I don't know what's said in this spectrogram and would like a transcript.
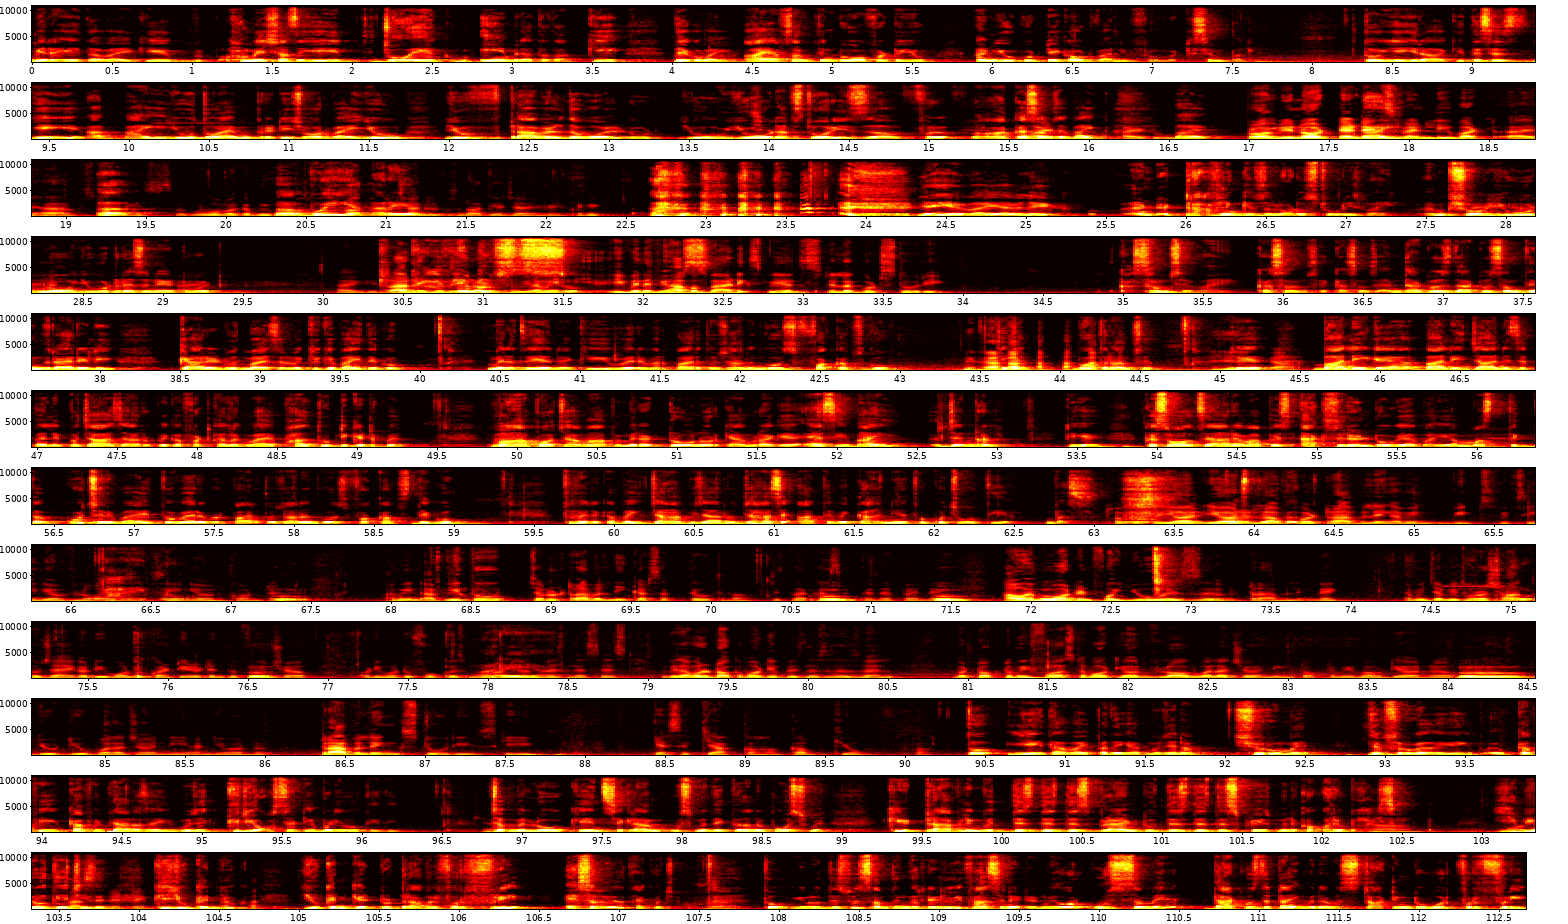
मेरा ये था भाई कि हमेशा से यही जो एक एम रहता था कि देखो भाई I have something to offer to you and you could take out value from it simple तो यही रहा कि दिस इज़ यही अब भाई यू तो आई एम प्रिटिश और भाई you you travel the world dude you you would have stories हाँ कसम से भाई भाई। Probably not TEDx friendly but I have so वो मैं कभी हाँ वही अरे। चैनल पे सुना दिया जाएगा यही है भाई I like and travelling gives a lot of stories भाई. I am sure you would know you would resonate to it travelling gives a lot of I mean even if you have a bad experience still a good story कसम से भाई कसम से कसम से। And that was that was something that I really carried with myself क्योंकि भाई देखो मेरा तो ये है ना कि wherever Paritosh Anand goes fuck ups go ठीक है? बहुत आराम से। ठीक है? बाली गया बाली जाने से पहले पचास हज़ार रुपए का फटका लगवाया फालतू टिकट पे। वहाँ पहुँचा वहाँ पे मेरा ड्रोन और कैमरा गया। ऐसे भाई जनरल ठीक है? कसौल से आ रहे वापस एक्सीडेंट हो गया भाई। अब मस्त एकदम। कुछ नहीं भाई तो wherever Paritosh Anand goes fuck ups they go तो फिर कहा भाई जहाँ भी जा रहा हूँ जहाँ से आते हुए कहानियाँ तो कुछ होती है बस। ओके सो अभी तो चलो ट्रैवल नहीं कर सकते उतना जितना कर सकते थे पहले। How important for you is travelling like I mean जब भी थोड़ा शांत हो जाएगा do want to continue in the future और do want to focus more on your. Businesses because I want talk about your businesses but talk to me first about your vlog वाला journey talk to me about your YouTube वाला journey and your travelling stories की कैसे क्या कहाँ कब क्यों? हाँ। तो यही था भाई पता है क्या? मुझे ना शुरू में जब शुरू कर काफ़ी काफ़ी प्यारा सा मुझे क्यूरियोसिटी बड़ी होती थी। जब मैं लोगों के इंस्टाग्राम उसमें देखता था ना पोस्ट में कि travelling with this this this brand to this this this place मैंने कहा अरे भाई हाँ, साहब ये भी होती है चीज़ें कि you can you can get to travel for free ऐसा भी होता है कुछ? हाँ। तो you know this was something that really fascinated me और उस समय that was the time when I was starting to work for free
